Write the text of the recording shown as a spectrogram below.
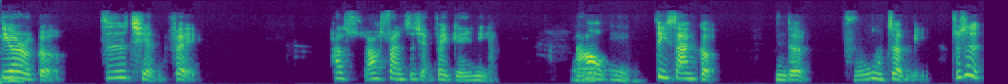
第二个资遣费，他要算资遣费给你，然后第三个你的服务证明，就是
